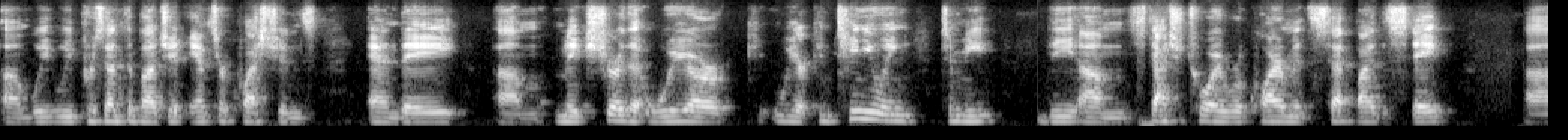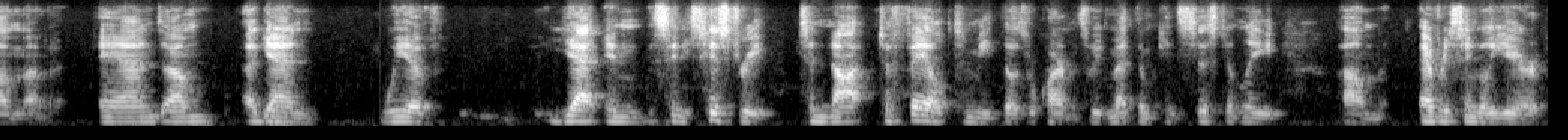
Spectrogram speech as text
um, we, we present the budget, answer questions, and they um, make sure that we are we are continuing to meet the um, statutory requirements set by the state. Um, and um, again, we have yet in the city's history to not to fail to meet those requirements. We've met them consistently um, every single year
